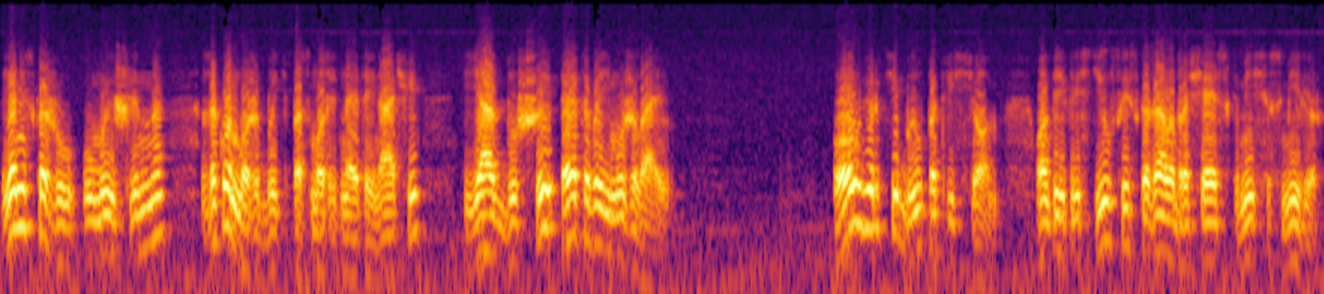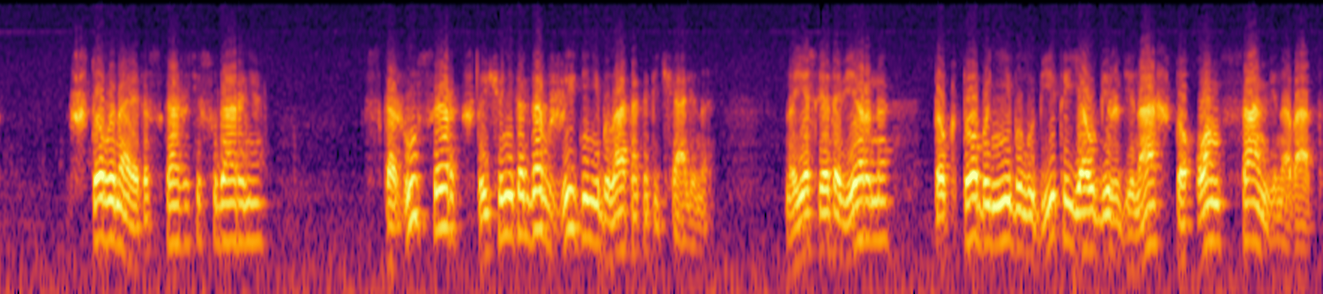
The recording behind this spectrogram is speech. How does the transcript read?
Я не скажу умышленно, закон, может быть, посмотрит на это иначе, я от души этого ему желаю. Олверти был потрясен. Он перекрестился и сказал, обращаясь к миссис Миллер, «Что вы на это скажете, сударыня?» «Скажу, сэр, что еще никогда в жизни не была так опечалена. Но если это верно, то кто бы ни был убитый, я убеждена, что он сам виноват.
